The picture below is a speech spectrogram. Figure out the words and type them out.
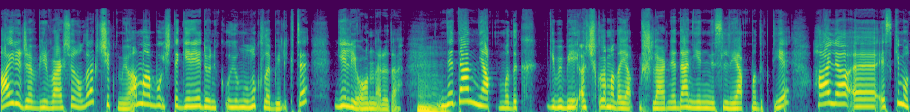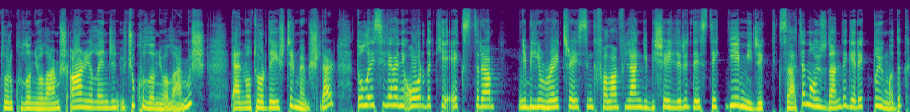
ayrıca bir versiyon olarak çıkmıyor. Ama bu işte geriye dönük uyumlulukla birlikte geliyor onlara da. Hmm. Neden yapmadık gibi bir açıklama da yapmışlar. Neden yeni nesilde yapmadık diye. Hala e, eski motoru kullanıyorlarmış. Unreal Engine 3'ü kullanıyorlarmış. Yani motor değiştirmemişler. Dolayısıyla hani oradaki ekstra ne bileyim ray tracing falan filan gibi şeyleri destekleyemeyecektik zaten. O yüzden de gerek duymadık.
